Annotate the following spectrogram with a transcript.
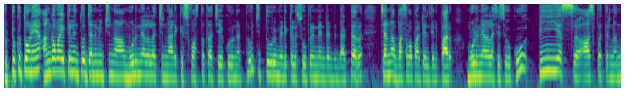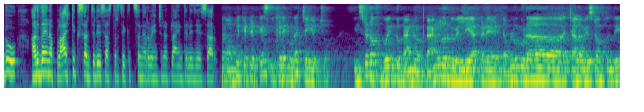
పుట్టుకతోనే అంగవైకల్యంతో జన్మించిన మూడు నెలల చిన్నారికి స్వస్థత చేకూరినట్లు Chittoor medical superintendent doctor Chenna Basava Patil తెలిపారు. మూడు నెలల శిశువుకు పిఈఎస్ ఆసుపత్రి నందు అరుదైన ప్లాస్టిక్ సర్జరీ శస్త్రచికిత్స నిర్వహించినట్లు ఆయన తెలియజేశారు. కాంప్లికేటెడ్ కేస్ ఇక్కడే కూడా చేయొచ్చు. Instead of going to Bengaluru బెంగళూరుకి వెళ్ళి అక్కడే డబ్బులు కూడా చాలా వేస్ట్ అవుతుంది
